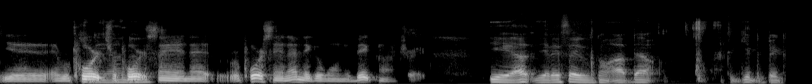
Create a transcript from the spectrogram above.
yeah, and reports reports saying that reports saying that nigga won a big contract. yeah, yeah. They say he was gonna opt out to get the bigger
